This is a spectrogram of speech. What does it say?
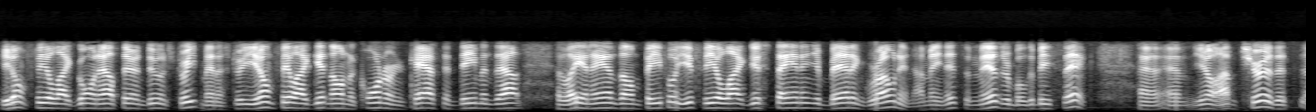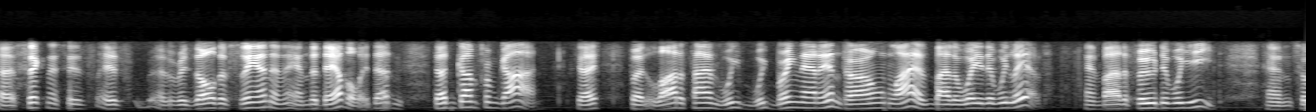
you don't feel like going out there and doing street ministry. You don't feel like getting on the corner and casting demons out and laying hands on people. You feel like just staying in your bed and groaning. I mean, it's miserable to be sick. And, and you know, I'm sure that uh, sickness is is a result of sin and, and the devil. It doesn't doesn't come from God. Okay, but a lot of times we we bring that into our own lives by the way that we live and by the food that we eat. And so,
